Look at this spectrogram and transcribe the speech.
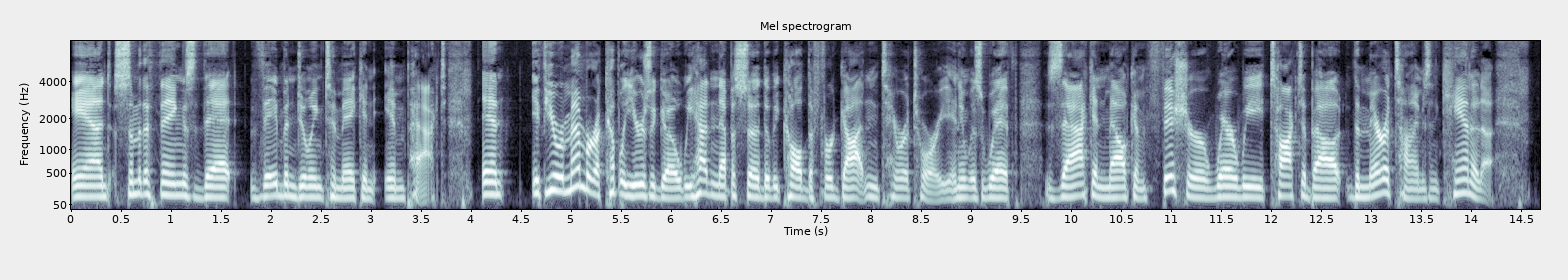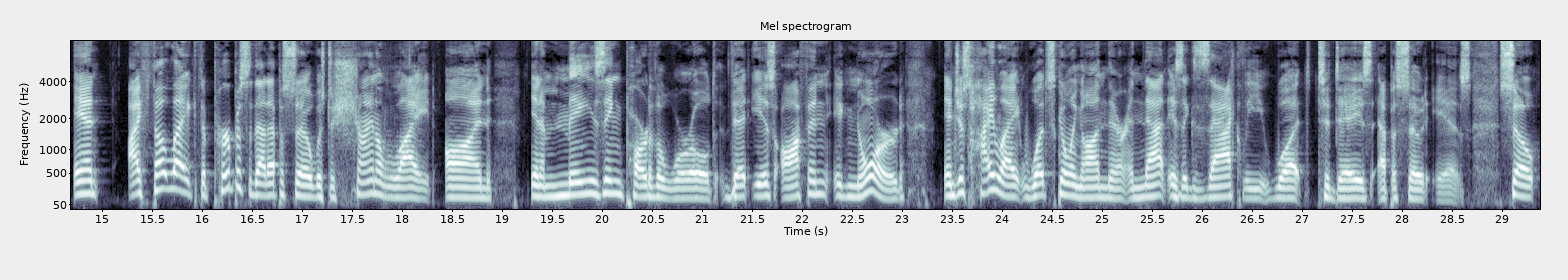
and some of the things that they've been doing to make an impact. And if you remember a couple years ago, we had an episode that we called The Forgotten Territory, and it was with Zach and Malcolm Fisher, where we talked about the Maritimes in Canada. And I felt like the purpose of that episode was to shine a light on an amazing part of the world that is often ignored and just highlight what's going on there. And that is exactly what today's episode is. So,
